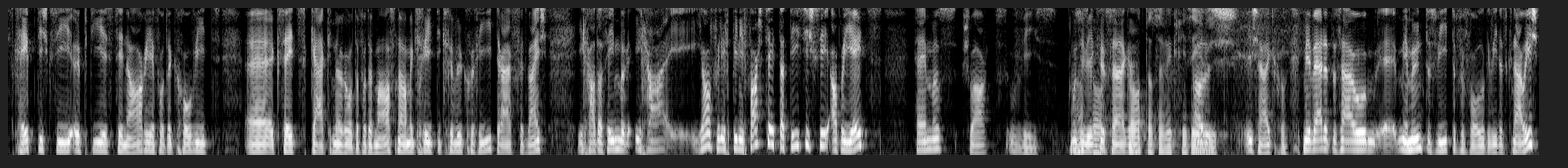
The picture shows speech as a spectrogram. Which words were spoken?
skeptisch gewesen, ob die Szenarien der Covid-Gesetzgegner oder den Massnahmenkritiker wirklich eintreffen. Weißt, ich habe das immer, ich habe, ja, vielleicht bin ich fast statistisch gewesen, aber jetzt haben wir es schwarz auf weiß. Muss ja, ich wirklich geht, sagen. Geht also wirklich sehr also ist, ist heikel. Wir werden das auch, äh, wir müssen das weiter verfolgen, wie das genau ist.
